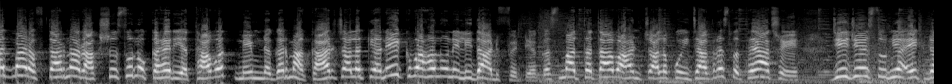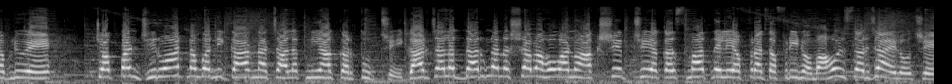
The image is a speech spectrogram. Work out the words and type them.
અમદાવાદમાં રફતારના રાક્ષસોનો કહેર યથાવત મેમનગરમાં કાર ચાલકે અનેક વાહનોને લીધા અડફેટે. અકસ્માત થતા વાહન ચાલકો ઇજાગ્રસ્ત થયા છે. જીજે શૂન્ય એક ડબલ્યુ એ ચોપન જીરો આઠ નંબરની કારના ચાલકની આ કરતૂત છે. કાર ચાલક દારૂના નશામાં હોવાનો આક્ષેપ છે. અકસ્માતને લઈ અફરાતફરીનો માહોલ સર્જાયેલો છે.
